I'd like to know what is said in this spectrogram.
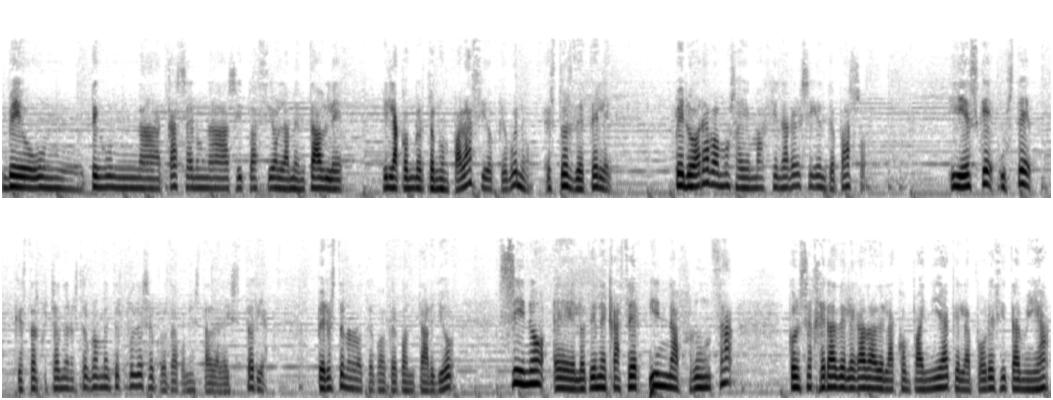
veo un, tengo una casa en una situación lamentable y la convierto en un palacio, que bueno, esto es de tele. Pero ahora vamos a imaginar el siguiente paso. Y es que usted, que está escuchando en estos momentos, puede ser protagonista de la historia. Pero esto no lo tengo que contar yo, sino eh, lo tiene que hacer Inna Frunza, consejera delegada de la compañía, que la pobrecita mía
